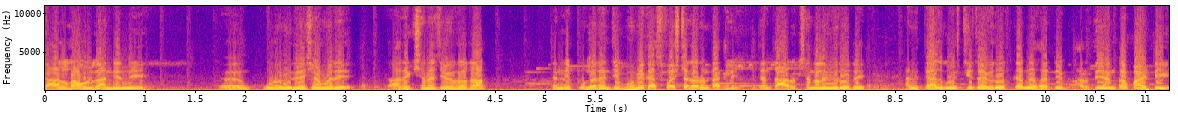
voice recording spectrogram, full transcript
काल राहुल गांधींनी विदेशामध्ये आरक्षणाच्या विरोधात त्यांनी पूर्ण त्यांची भूमिका स्पष्ट करून टाकली की त्यांचा आरक्षणाला विरोध आहे. आणि त्याच गोष्टीचा विरोध करण्यासाठी भारतीय जनता पार्टी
